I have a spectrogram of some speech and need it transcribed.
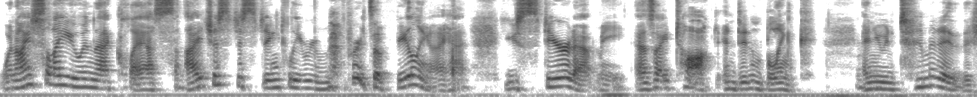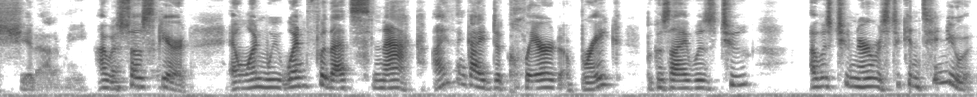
When I saw you in that class, I just distinctly remember it's a feeling I had. You stared at me as I talked and didn't blink and you mm-hmm. intimidated the shit out of me. I was so scared. And when we went for that snack, I think I declared a break because I was too I was too nervous to continue it.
